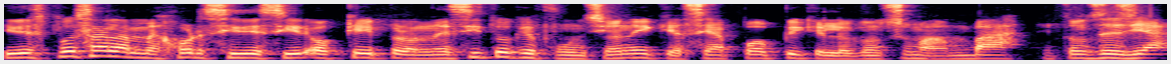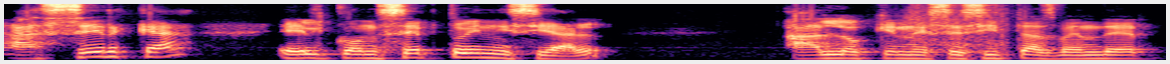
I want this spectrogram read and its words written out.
Y después a lo mejor sí decir, ok, pero necesito que funcione y que sea pop y que lo consuman. Va. Entonces ya acerca el concepto inicial a lo que necesitas vender.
